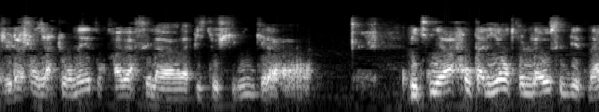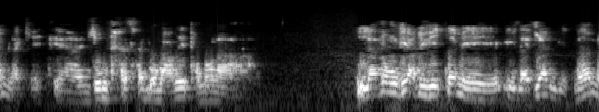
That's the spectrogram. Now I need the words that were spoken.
j'ai eu la chance d'y retourner pour traverser la, la piste Ho Chi Minh, qui est la, l'itinéraire frontalier entre le Laos et le Vietnam, là, qui a été une zone très très bombardée pendant la l'avant-guerre du Vietnam et, et, la guerre du Vietnam,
